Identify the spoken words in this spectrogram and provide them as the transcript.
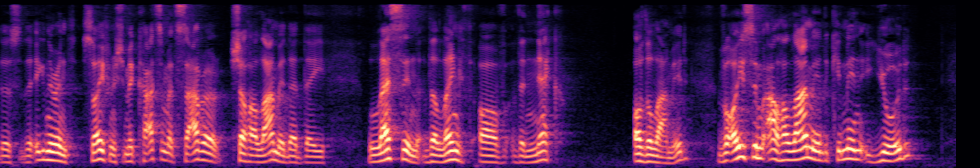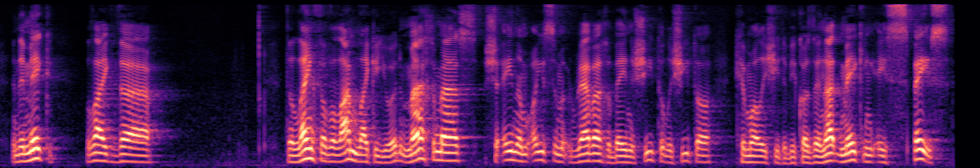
the ignorant Sefer, Shemikatzim at Savar Shal Halamid, that they lessen the length of the neck of the Lamid. V'oisim al Halamid kimin Yud, and they make like the the length of the lamb like a yud, machmas she'enam oisim revach bein shita l'shita shita, because they're not making a space.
